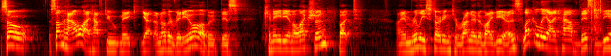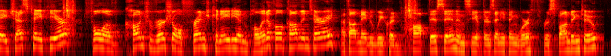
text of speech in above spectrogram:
So, somehow I have to make yet another video about this Canadian election, but I am really starting to run out of ideas. Luckily, I have this VHS tape here full of controversial French Canadian political commentary. I thought maybe we could pop this in and see if there's anything worth responding to.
